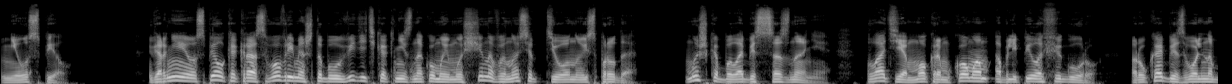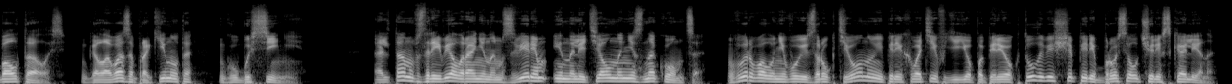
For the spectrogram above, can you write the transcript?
не успел. Вернее, успел как раз вовремя, чтобы увидеть, как незнакомый мужчина выносит Тиону из пруда. Мышка была без сознания. Платье мокрым комом облепило фигуру. Рука безвольно болталась, голова запрокинута, губы синие. Альтан взревел раненым зверем и налетел на незнакомца. Вырвал у него из рук Тиону и, перехватив ее поперек туловища, перебросил через колено.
